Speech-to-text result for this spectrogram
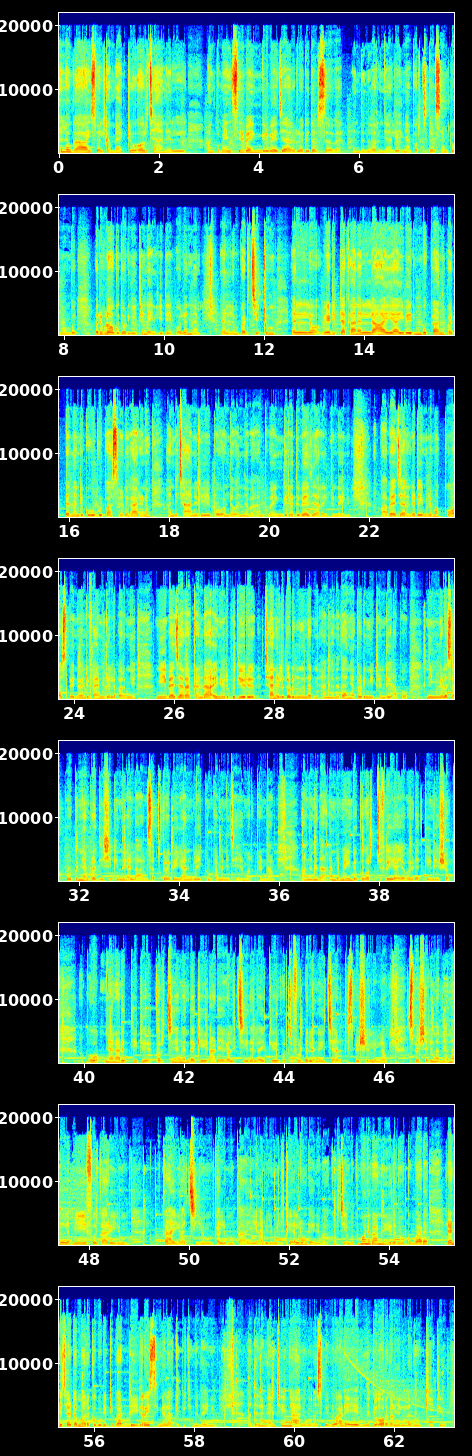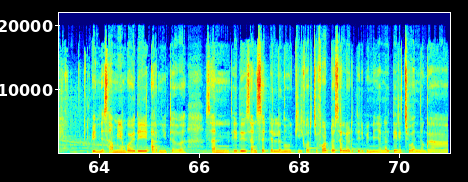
Hello guys welcome back to our channel നമുക്ക് മെൻസിന് ഭയങ്കര ബേജാറുള്ള ഒരു ദിവസമാണ് എന്തെന്ന് പറഞ്ഞാൽ ഞാൻ കുറച്ച് ദിവസങ്ങൾക്ക് മുമ്പ് ഒരു വ്ളോഗ് തുടങ്ങിയിട്ടുണ്ടായി ഇതേപോലെ തന്നെ എല്ലാം പഠിച്ചിട്ടും എല്ലാം എഡിറ്റാക്കാനെല്ലാം ആയി ആയി വരുമ്പോഴേക്കാണ് പെട്ടെന്ന് എന്റെ ഗൂഗിൾ പാസ്വേഡ് കാരണം എന്റെ ചാനലിൽ പോകേണ്ട വന്നവ. എനിക്ക് ഭയങ്കര അത് ബേജാറായിട്ടുണ്ടായിന്. അപ്പോൾ ആ ബേജാറിന്റെ ടൈമിൽ മക്കും ഹസ്ബൻഡും എന്റെ ഫാമിലിയെല്ലാം പറഞ്ഞ് നീ ബേജാറാക്കണ്ട ഇനിയൊരു പുതിയൊരു ചാനൽ തുടങ്ങുമെന്ന് പറഞ്ഞ്. അങ്ങനെ തന്നെ ഞാൻ തുടങ്ങിയിട്ടുണ്ട്. അപ്പോൾ നിങ്ങളെ സപ്പോർട്ടും ഞാൻ പ്രതീക്ഷിക്കുന്നു. എല്ലാവരും സബ്സ്ക്രൈബ് ചെയ്യാനും ലൈക്കും കമന്റും ചെയ്യാൻ മറക്കണ്ട. അങ്ങനെ താ എന്റെ മൈൻഡൊക്കെ കുറച്ച് ഫ്രീ ആയ വീട് എത്തിയതിന്റെ ശേഷം. അപ്പോൾ ഞാൻ അവിടെ എത്തിയിട്ട് കുറച്ച് ഞങ്ങൾ എന്താക്കി അടയെ കളിച്ച് ഇതെല്ലാം ആയിട്ട് കുറച്ച് ഫുഡെല്ലാം കഴിച്ച് അടുത്ത് സ്പെഷ്യലെല്ലാം സ്പെഷ്യൽ എന്ന് പറഞ്ഞാൽ നല്ല ബീഫ് കറിയും കായ് കാച്ചിയും കല്ലുമ്മക്കായ് അവിൽ മിൽക്ക് എല്ലാം ഉണ്ടായിന്. കുറച്ച് കഴിയുമ്പോൾ മോനെ കാണുന്നില്ല നോക്കുമ്പോൾ അവിടെ രണ്ട് ചേട്ടന്മാരൊക്കെ കൂടിയിട്ട് വണ്ടി റേസിംഗ് എല്ലാം ആക്കിപ്പിക്കുന്നുണ്ടായിന്. അതെല്ലാം കഴിച്ച് ഞാനും ഹസ്ബൻഡും അവിടെ ഇരുന്നിട്ട് ഓറകളിയെല്ലാം നോക്കിയിട്ട് പിന്നെ സമയം പോയത് അറിഞ്ഞിട്ടാവ സൺ ഇത് സൺസെറ്റ് എല്ലാം നോക്കി കുറച്ച് ഫോട്ടോസ് എല്ലാം എടുത്തിട്ട് പിന്നെ ഞങ്ങൾ തിരിച്ചു വന്നു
